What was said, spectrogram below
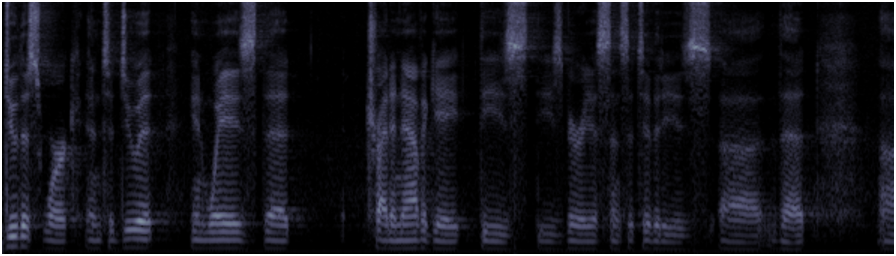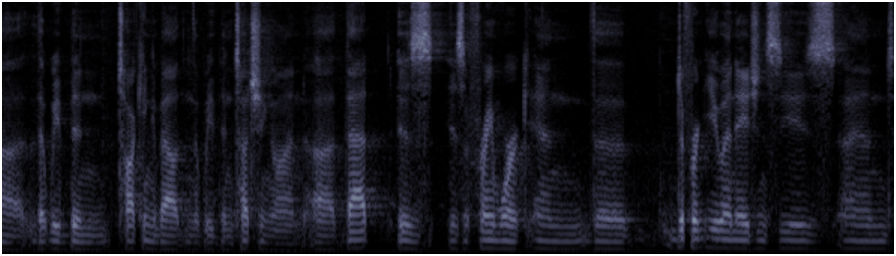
do this work and to do it in ways that try to navigate these these various sensitivities uh, that uh, that we've been talking about and that we've been touching on. Uh, that is is a framework, and the different UN agencies and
